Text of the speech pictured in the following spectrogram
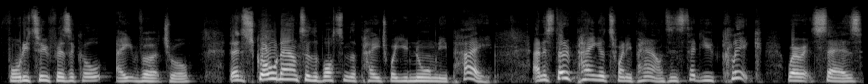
42 physical, 8 virtual. Then scroll down to the bottom of the page where you normally pay. And instead of paying a £20, instead you click where it says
